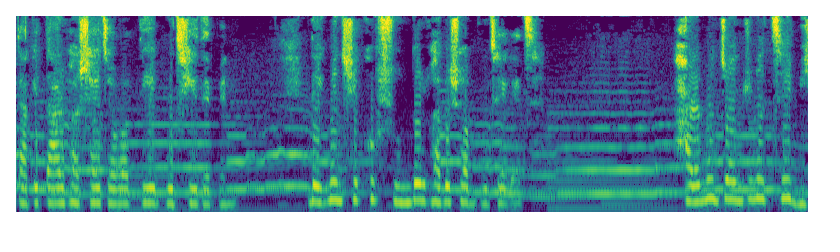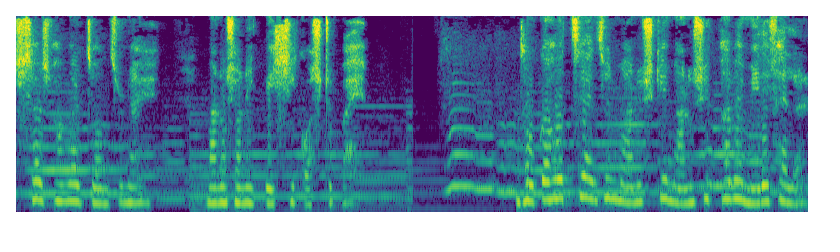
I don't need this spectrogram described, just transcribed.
তাকে তার ভাষায় জবাব দিয়ে বুঝিয়ে দেবেন। দেখবেন সে খুব সুন্দরভাবে সব বুঝে গেছে। হারানোর যন্ত্রণার চেয়ে বিশ্বাস ভাঙার যন্ত্রণায় মানুষ অনেক বেশি কষ্ট পায়। ধোকা হচ্ছে একজন মানুষকে মানসিকভাবে মেরে ফেলার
